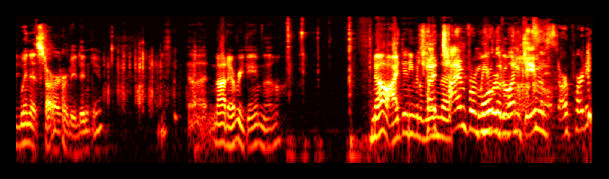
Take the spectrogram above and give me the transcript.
Did win at Star Party, didn't you? Uh, not every game though. No, I didn't even win the. Time for more were than going- one game of Star Party?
